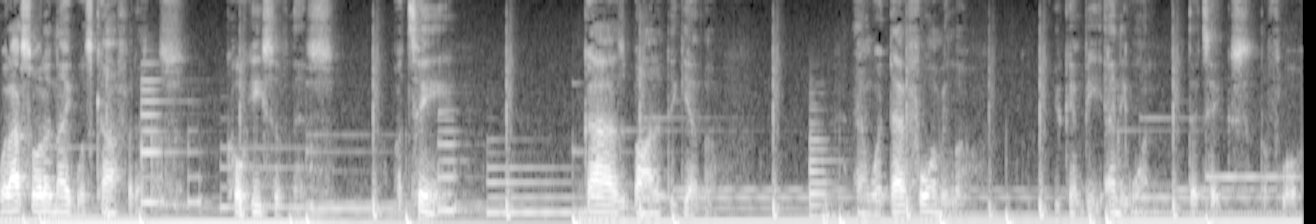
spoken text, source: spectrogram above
What I saw tonight was confidence, cohesiveness, a team, guys bonded together, and with that formula, can be anyone that takes the floor.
